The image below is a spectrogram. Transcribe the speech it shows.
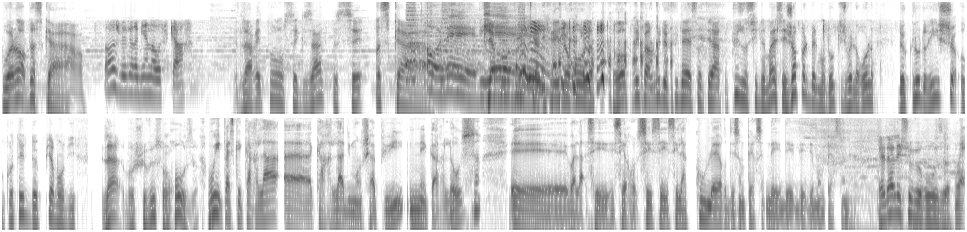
Ou alors d'Oscar? Oh, je le verrais bien dans Oscar. La réponse exacte, c'est Oscar. Olé, Pierre qui a créé le rôle repris par Louis de Funès au théâtre puis au cinéma. Et c'est Jean-Paul Belmondo qui jouait le rôle de Claude Rich aux côtés de Pierre Bondi. Là, vos cheveux sont roses. Oui, parce que Carla, euh, Carla Dumont Chapuis, née Carlos, et voilà, c'est la couleur de, son de, de- de- de mon personnage. Elle a les cheveux roses. Ouais.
